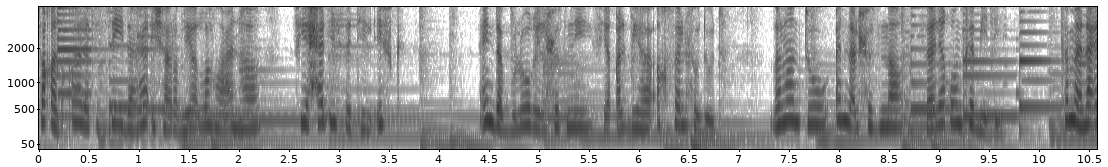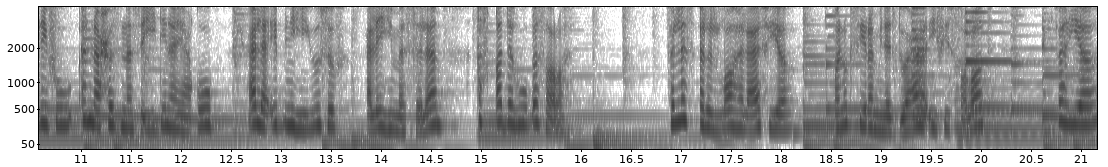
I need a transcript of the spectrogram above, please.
فقد قالت السيدة عائشة رضي الله عنها في حادثة الإفك عند بلوغ الحزن في قلبها أقصى الحدود ظننت أن الحزن فالق كبدي كما نعرف أن حزن سيدنا يعقوب على ابنه يوسف عليهما السلام أفقده بصره. فلنسأل الله العافية ونكثر من الدعاء في الصلاة فهي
